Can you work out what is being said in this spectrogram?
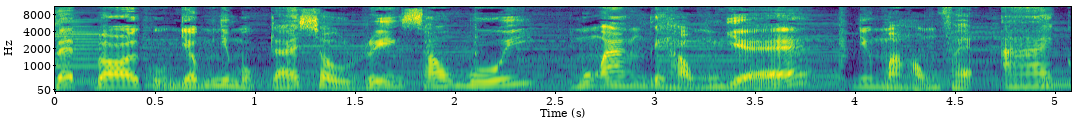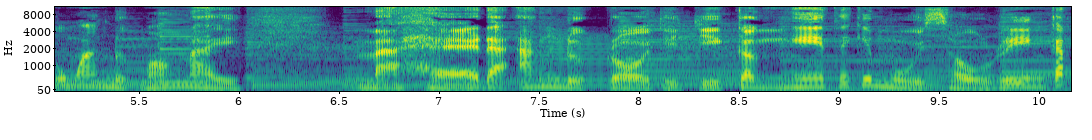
Bad boy cũng giống như một trái sầu riêng sáu muối Muốn ăn thì không dễ Nhưng mà không phải ai cũng ăn được món này. Mà hệ đã ăn được rồi Thì chỉ cần nghe thấy cái mùi sầu riêng cách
